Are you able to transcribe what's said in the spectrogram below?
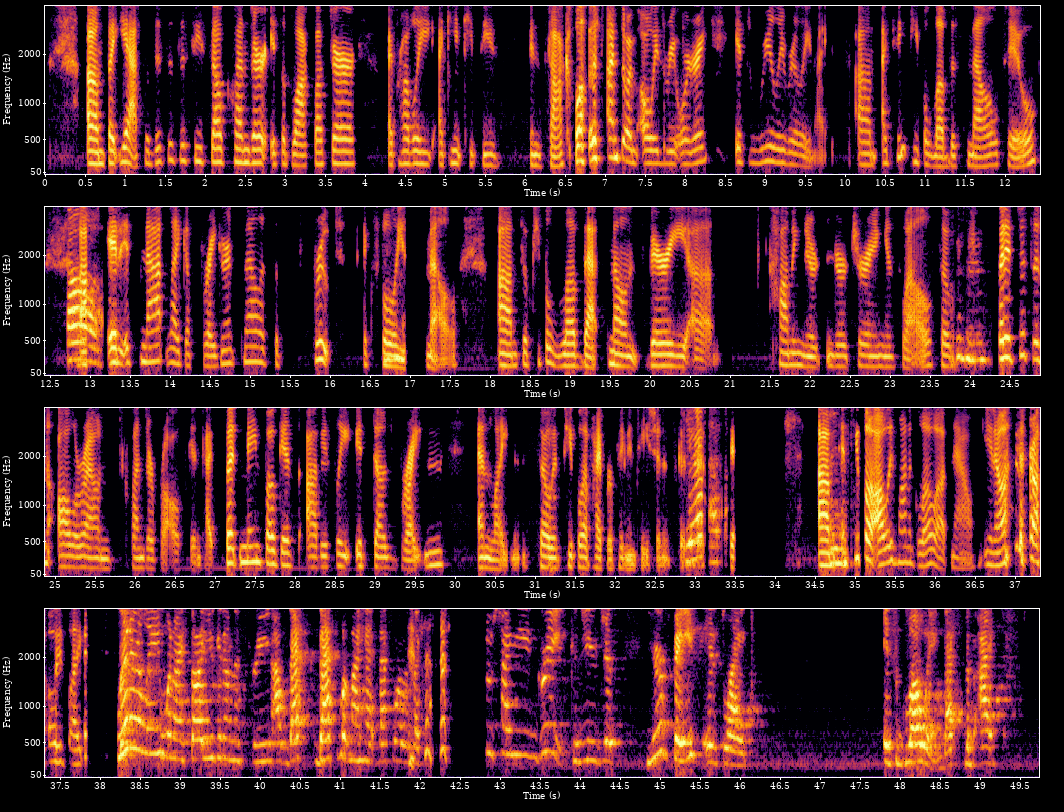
Um, but yeah so this is the c cell cleanser. It's a blockbuster. I probably i can't keep these in stock a lot of the time so i'm always reordering. It's really really nice. Um, i think people love the smell too. Oh, Uh, and it's not like a fragrant smell. It's a fruit exfoliant smell. Um, so people love that smell and it's very um, calming nur- nurturing as well so mhm. but it's just an all-around cleanser for all skin types but main focus obviously it does brighten and lighten so if people have hyperpigmentation it's good for yeah. um, Mm. and people always want to glow up now you know they're always like Literally, when I saw you get on the screen, I, that that's what my head. That's what I was like, so shiny and great because you just your face is like it's glowing. That's the I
